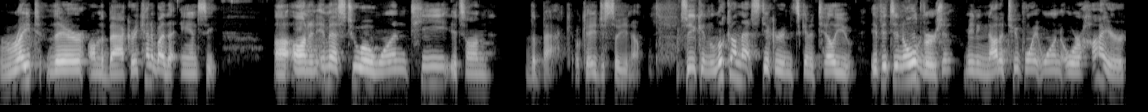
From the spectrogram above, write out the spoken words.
right there on the back, right kind of by the ANSI. Uh, on an MS201T, it's on the back, okay, just so you know. So you can look on that sticker and it's going to tell you if it's an old version, meaning not a 2.1 or higher,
